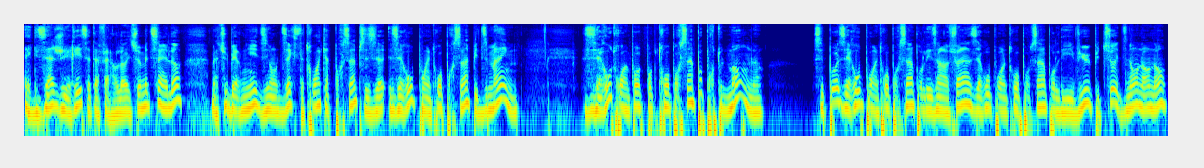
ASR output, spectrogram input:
exagéré cette affaire-là? Et ce médecin-là, Mathieu Bernier, dit, on disait que c'était 3 4% puis c'est 0,3% puis il dit même, 0,3% pas pour tout le monde, là. C'est pas 0,3% pour les enfants, 0,3% pour les vieux, puis tout ça. Il dit non, non, non.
